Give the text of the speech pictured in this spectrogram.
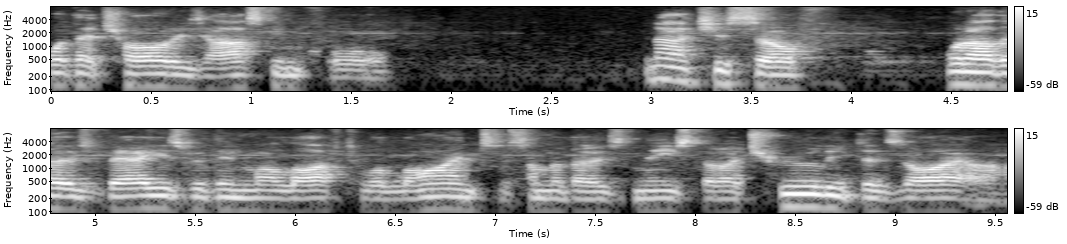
what that child is asking for. And ask yourself, what are those values within my life to align to some of those needs that I truly desire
